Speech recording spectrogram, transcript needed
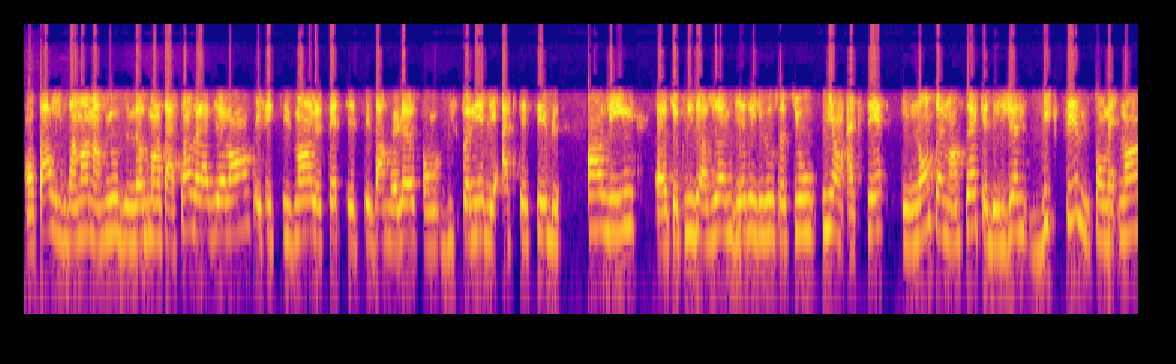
On parle évidemment, Mario, d'une augmentation de la violence. Effectivement, le fait que ces armes-là sont disponibles et accessibles en ligne, que plusieurs jeunes, via des réseaux sociaux, y ont accès. Et non seulement ça, que des jeunes victimes sont maintenant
